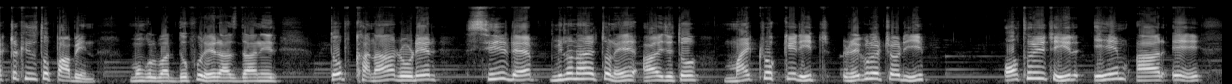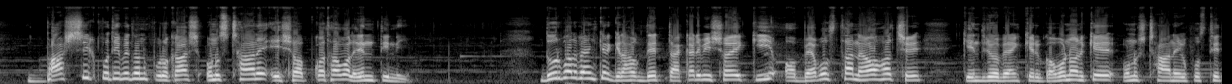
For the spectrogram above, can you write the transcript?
একটা কিছু তো পাবেন। মঙ্গলবার দুপুরে রাজধানীর তোপখানা রোডের সিড্যাপ মিলনায়তনে আয়োজিত মাইক্রো ক্রেডিট রেগুলেটরি অথরিটির এম আর এ বার্ষিক প্রতিবেদন প্রকাশ অনুষ্ঠানে এসব কথা বলেন তিনি। দুর্বল ব্যাংকের গ্রাহকদের টাকার বিষয়ে কি ব্যবস্থা নেওয়া হচ্ছে কেন্দ্রীয় ব্যাংকের গভর্নরকে অনুষ্ঠানে উপস্থিত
